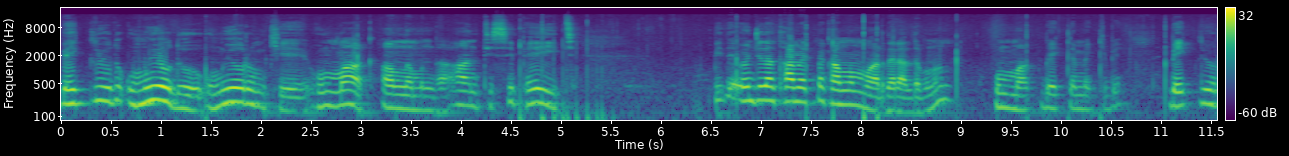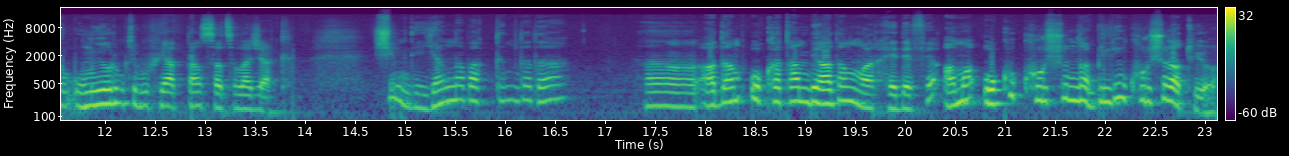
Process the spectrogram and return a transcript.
Bekliyordu, umuyordu. Umuyorum ki, ummak anlamında. Anticipate. Bir de önceden tahmin etmek anlamı vardı herhalde bunun. Ummak, beklemek gibi. Bekliyorum, umuyorum ki bu fiyattan satılacak. Şimdi yanına baktığımda da ha, adam ok atan bir adam var hedefe ama oku kurşunla bildiğin kurşun atıyor.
